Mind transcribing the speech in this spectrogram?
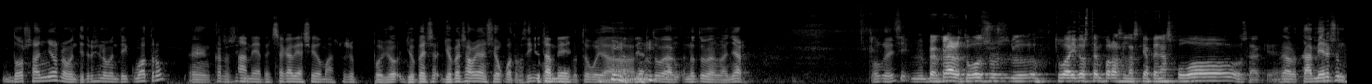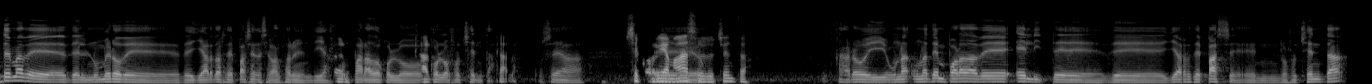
dos años, 93 y 94 en Kansas City. Ah, mira, pensé que había sido más. no sé. Pues yo, yo, pensa- yo pensaba que habían sido 4 o 5. Yo también. No te voy a, no te voy a, no te voy a engañar. Ok. Sí, pero claro, tuvo, sus, tuvo ahí dos temporadas en las que apenas jugó, o sea que... Claro, también es un tema de- del número de, de yardas de pase que se lanzan hoy en día, Claro. comparado con, lo- Claro. con los 80. Claro. O sea, Se corría más Eh, los 80. Claro, y una, una temporada de élite de yardas de pase en los 80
